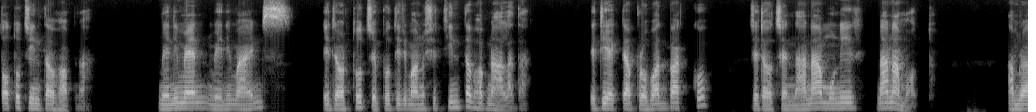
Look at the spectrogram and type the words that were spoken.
তত চিন্তা ভাবনা মেনি ম্যান মেনি মাইন্ডস এটার অর্থ হচ্ছে প্রতিটি মানুষের চিন্তা ভাবনা আলাদা। এটি একটা প্রবাদ বাক্য, যেটা হচ্ছে নানা মুনির, নানা মত। আমরা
